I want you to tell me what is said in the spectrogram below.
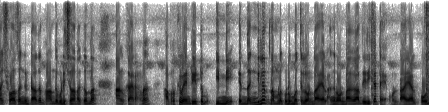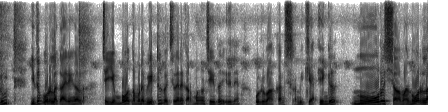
ആശ്വാസം കിട്ടാതെ ഭ്രാന്ത് പിടിച്ച് നടക്കുന്ന ആൾക്കാരാണ്. അവർക്ക് വേണ്ടിയിട്ടും ഇനി എന്തെങ്കിലും നമ്മുടെ കുടുംബത്തിൽ ഉണ്ടായാൽ അങ്ങനെ ഉണ്ടാകാതിരിക്കട്ടെ ഉണ്ടായാൽ പോലും ഇതുപോലുള്ള കാര്യങ്ങൾ ചെയ്യുമ്പോൾ നമ്മുടെ വീട്ടിൽ വെച്ച് തന്നെ കർമ്മങ്ങൾ ചെയ്ത് ഇതിനെ ഒഴിവാക്കാൻ ശ്രമിക്കുക. എങ്കിൽ നൂറ് ശതമാനം നൂറല്ല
